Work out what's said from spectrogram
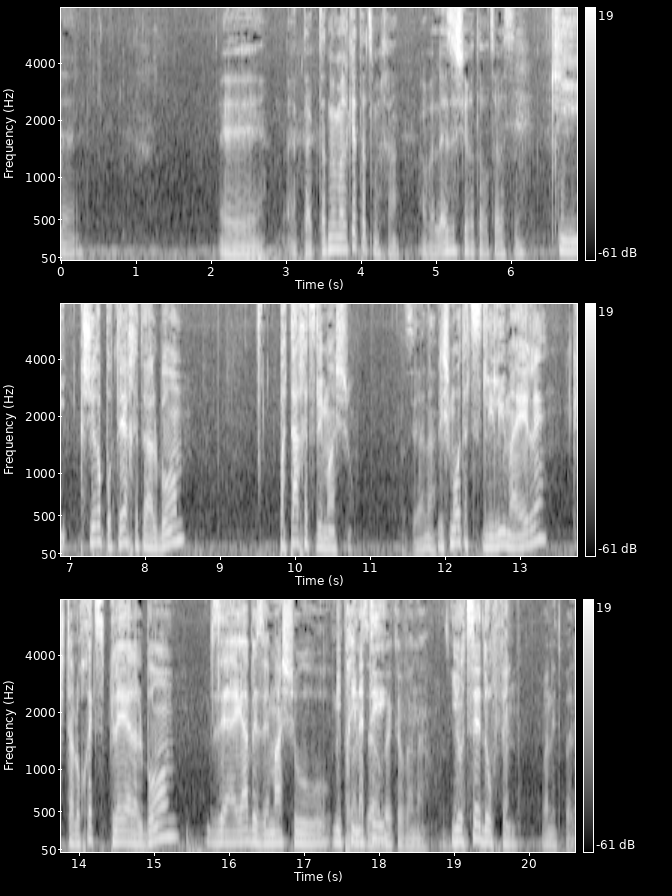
אתה קצת ממלכד את עצמך, אבל איזה שיר אתה רוצה לשים? כי השיר הפותח את האלבום פתח אצלי משהו. אז יאללה. לשמוע את הצלילים האלה, כשאתה לוחץ פליי על אלבום, זה היה בזה משהו, זה מבחינתי, הרבה כוונה. יוצא דופן. בוא נתפלל.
